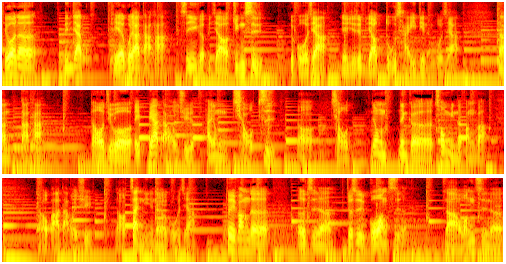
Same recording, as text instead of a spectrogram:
结果呢，人家。别的国家打他是一个比较军事的国家，也也是比较独裁一点的国家。那打他，然后结果哎被他打回去了。他用巧智哦巧用那个聪明的方法，然后把他打回去，然后占领了那个国家。对方的儿子呢，就是国王死了，那王子呢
